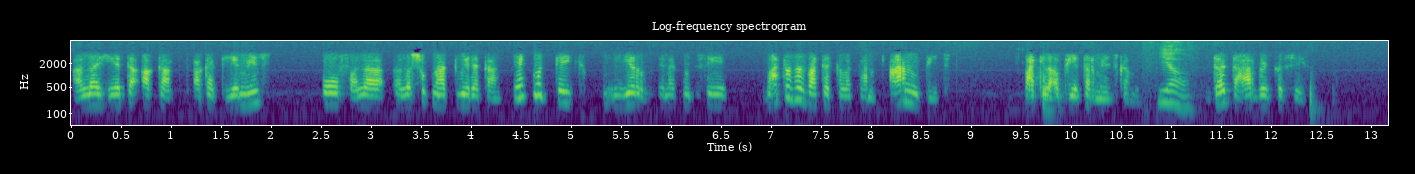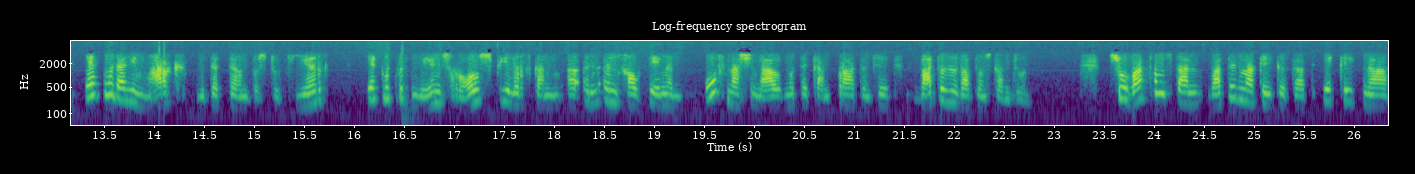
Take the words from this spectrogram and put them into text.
hulle het 'n ak akademies of hulle hulle soek na tweede kant. Ek moet kyk hier en ek moet sê wat is dit wat ek hulle kan aanbied wat hulle 'n beter mens kan maak Ja. dit daarby gesê. Ek moet aan die mark moet dit dan bestudeer. Ek moet met mensrolspelers kan uh, in in Gauteng en of nasionaal moet ek kan praat en sê wat is dit wat ons kan doen. So wat ons dan wat ek na kyk is dat ek kyk na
